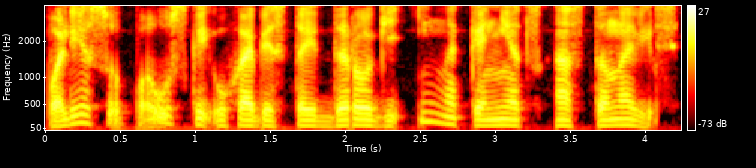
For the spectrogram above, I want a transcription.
по лесу, по узкой ухабистой дороге и, наконец, остановилась.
